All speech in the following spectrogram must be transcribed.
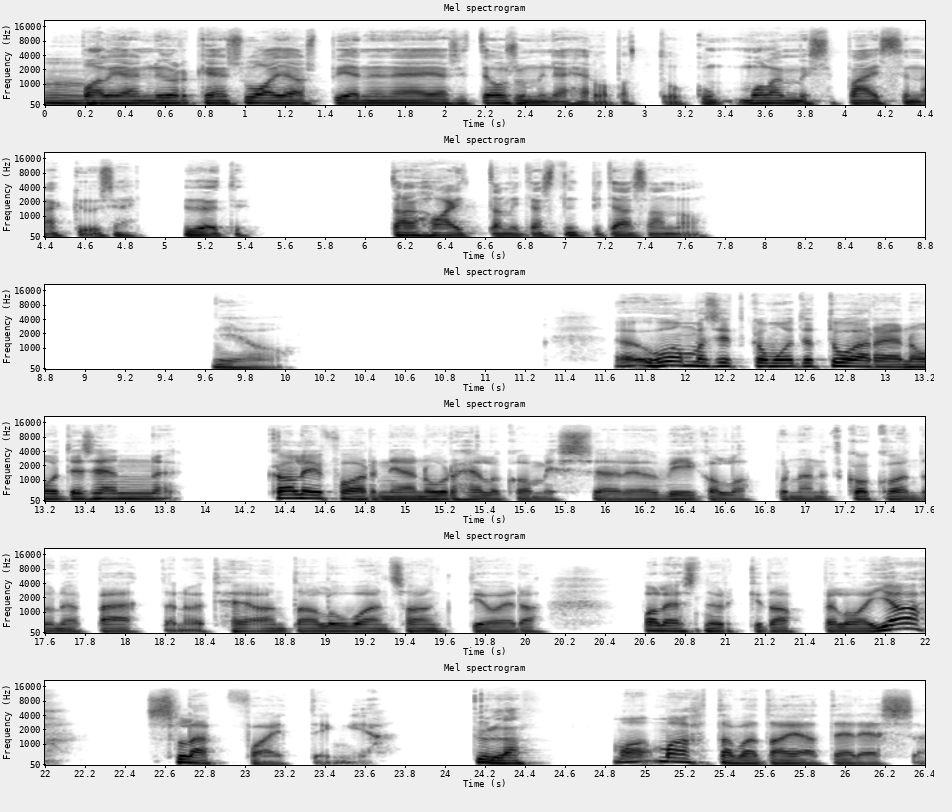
mm. Paljon nyrkeen suojaus pienenee ja sitten osuminen helpottuu, kun molemmissa päissä näkyy se hyöty tai haitta, mitä sitten nyt pitää sanoa. Joo. Huomasitko muuten tuoreen uutisen Kalifornian urheilukomissio oli viikonloppuna nyt kokoontunut ja päättänyt, että he antaa luvan sanktioida paljasnyrkkitappelua ja slapfightingia. Kyllä. Ma- mahtavat ajat edessä.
